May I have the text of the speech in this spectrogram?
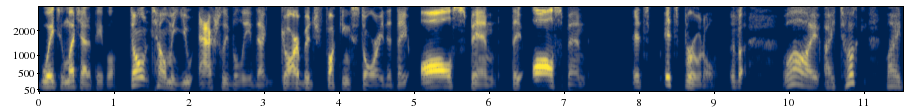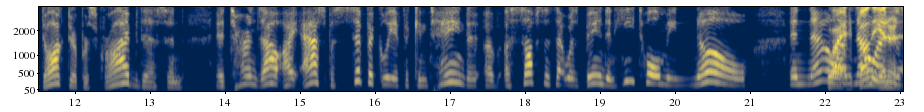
way too much out of people? Don't tell me you actually believe that garbage fucking story that they all spin. They all spin. It's it's brutal. If I, well, I, I took my doctor prescribed this and it turns out I asked specifically if it contained a, a, a substance that was banned and he told me no. And now, Right, I'm, it's now on the I'm internet.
